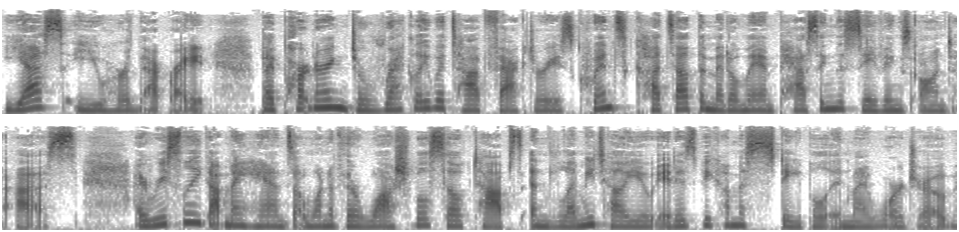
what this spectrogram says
Yes, you heard that right. By partnering directly with top factories, Quince cuts out the middleman, passing the savings on to us. I recently got my hands on one of their washable silk tops, and let me tell you, it has become a staple in my wardrobe.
